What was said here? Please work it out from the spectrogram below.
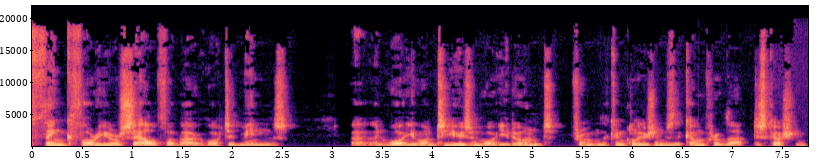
think for yourself about what it means uh, and what you want to use and what you don't from the conclusions that come from that discussion.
